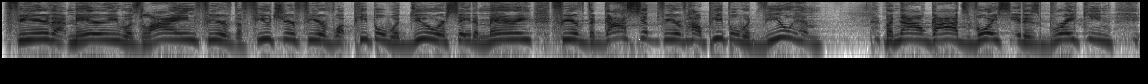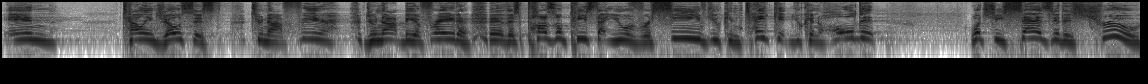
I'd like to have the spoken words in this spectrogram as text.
Fear that Mary was lying, fear of the future, fear of what people would do or say to Mary, fear of the gossip, fear of how people would view him. But now God's voice, it is breaking in, telling Joseph to not fear, do not be afraid. Uh, this puzzle piece that you have received, you can take it, you can hold it. What she says, it is true.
